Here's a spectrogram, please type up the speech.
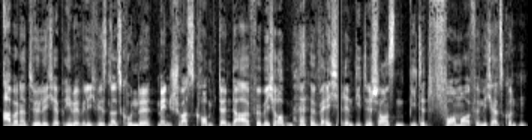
Aber natürlich, Herr Priebe, will ich wissen als Kunde, Mensch, was kommt denn da für mich rum? Welche Renditechancen bietet Formor für mich als Kunden?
